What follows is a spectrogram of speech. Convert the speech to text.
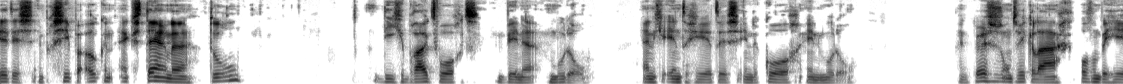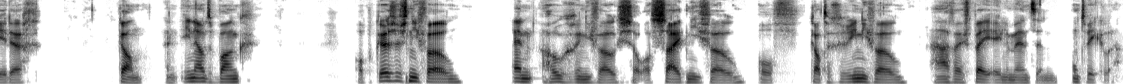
Dit is in principe ook een externe tool die gebruikt wordt binnen Moodle en geïntegreerd is in de core in Moodle. Een cursusontwikkelaar of een beheerder kan een inhoudsbank op cursusniveau en hogere niveaus zoals site-niveau of categorieniveau H5P-elementen ontwikkelen.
